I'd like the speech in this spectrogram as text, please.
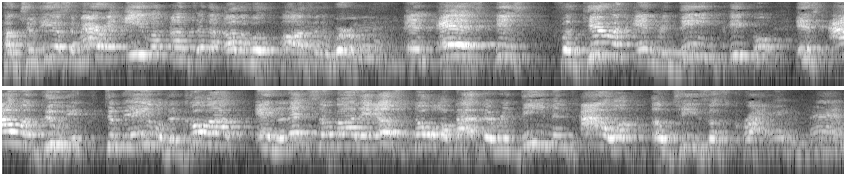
uh, Judea, Samaria, even unto the othermost parts of the world. And as his forgiven and redeemed people, it's our duty to be able to go out and let somebody else know about the redeeming power of Jesus Christ. Amen.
